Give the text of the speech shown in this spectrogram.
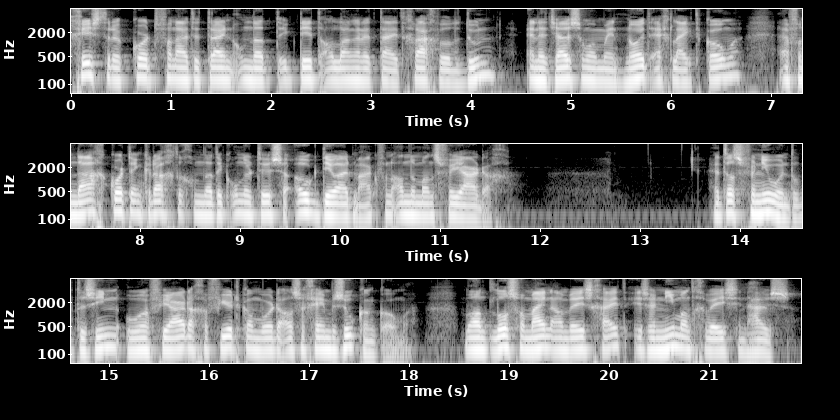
Gisteren kort vanuit de trein omdat ik dit al langere tijd graag wilde doen en het juiste moment nooit echt lijkt te komen. En vandaag kort en krachtig omdat ik ondertussen ook deel uitmaak van andermans verjaardag. Het was vernieuwend om te zien hoe een verjaardag gevierd kan worden als er geen bezoek kan komen. Want los van mijn aanwezigheid is er niemand geweest in huis.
